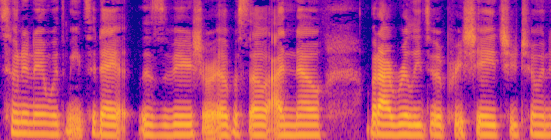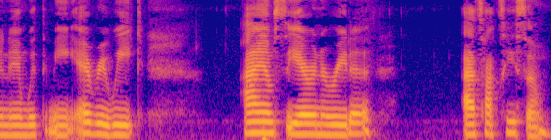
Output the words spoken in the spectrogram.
tuning in with me today. This is a very short episode. I know but I really do appreciate you tuning in with me every week. I am Sierra Narita. I'll talk to you soon.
